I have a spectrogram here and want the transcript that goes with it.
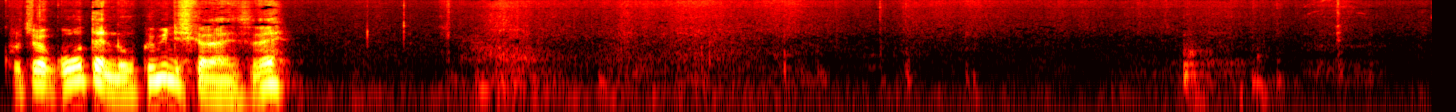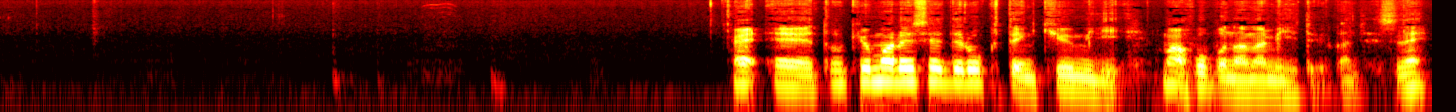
こちら5.6ミリしかないですね。はい、えー、東京マレー製で6.9ミリ、まあ、ほぼ7ミリという感じですね。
